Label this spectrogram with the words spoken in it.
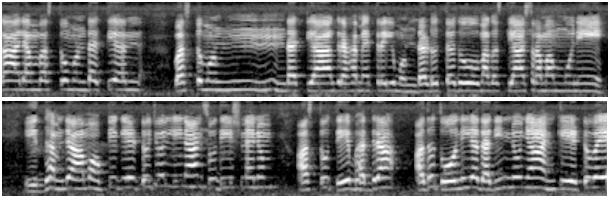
കാലം വസ്തുമുണ്ടത്യ വസ്തുമുണ്ടത്യാഗ്രഹമെത്രയുമുണ്ടടുത്തതു മഗസ്ത്യാശ്രമം മുനെ? യുദ്ധം രാമോക്തി കേട്ടു ചൊല്ലിനാൻ സുധീഷ്ണനും അസ്തു തേ ഭദ്ര അത് തോന്നിയതതിന്നു ഞാൻ കേട്ടുവേ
